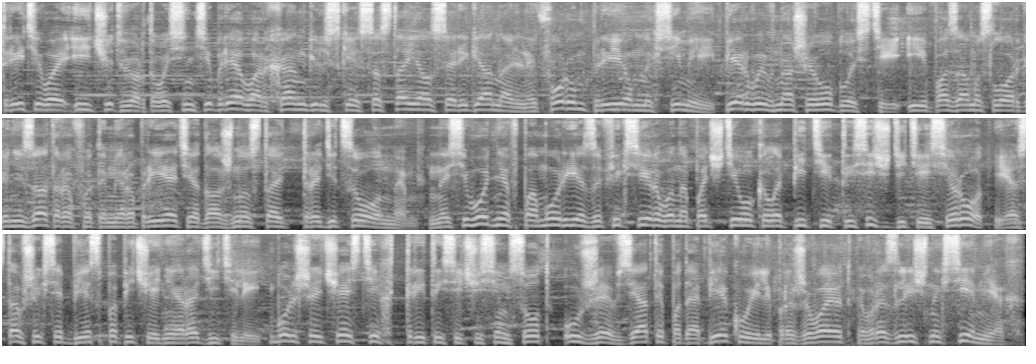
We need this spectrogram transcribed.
3 и 4 сентября в Архангельске состоялся региональный форум приемных семей, первый в нашей области, и по замыслу организаторов это мероприятие должно стать традиционным. На сегодня в Поморье зафиксировано почти около 5000 детей-сирот и оставшихся без попечения родителей. Большая часть их, 3700, уже взяты под опеку или проживают в различных семьях,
